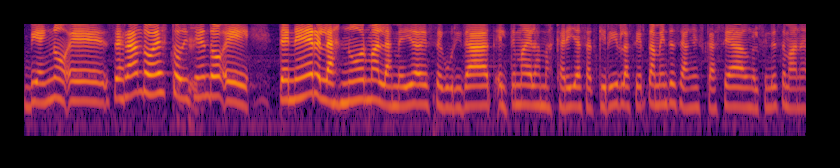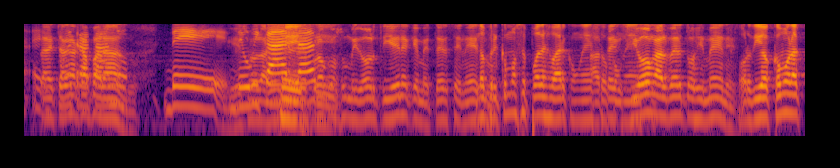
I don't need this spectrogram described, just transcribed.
Bien, no, eh, cerrando esto, diciendo eh, tener las normas, las medidas de seguridad, el tema de las mascarillas, adquirirlas, ciertamente se han escaseado en el fin de semana. Eh, están acaparando de, ubicarlas. El consumidor tiene que meterse en eso. No, pero ¿cómo se puede jugar con eso? Atención, Alberto Jiménez. Por Dios, ¿cómo, la,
